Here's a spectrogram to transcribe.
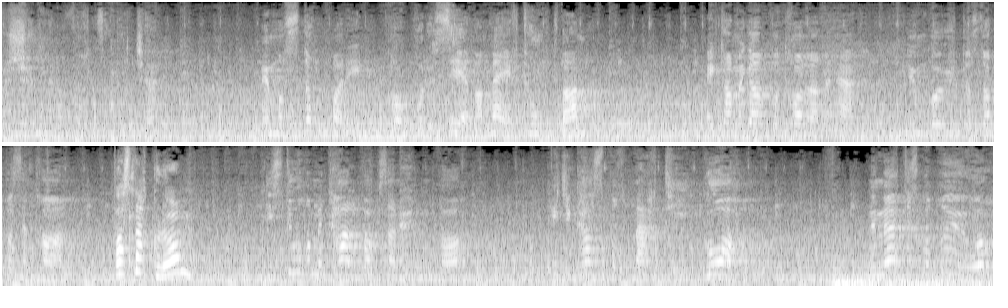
Du skjønner det fortsatt ikke. Vi må stoppe dem fra å produsere mer tungt vann. Jeg tar meg av kontrollene her. Du må gå ut og stoppe sentralen. Hva snakker du om? De store metallboksene utenfor. Ikke kast bort mer tid. Gå! Vi møtes på brua.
